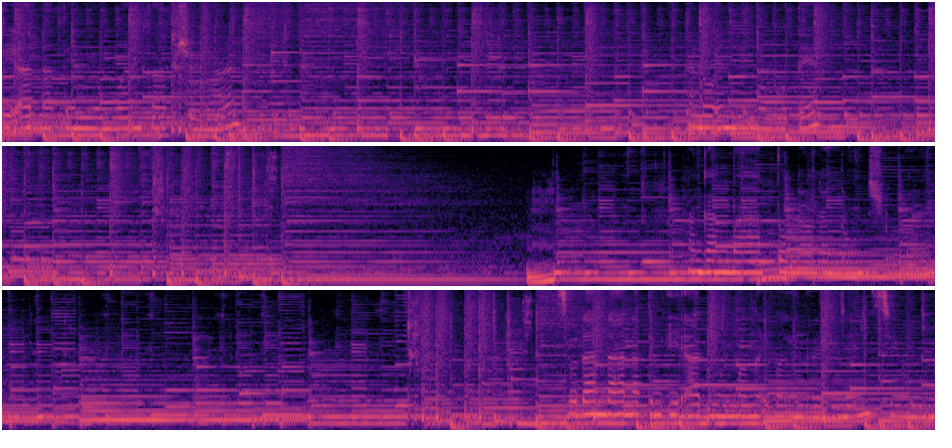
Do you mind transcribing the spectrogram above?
I-add natin yung 1 cup sugar. Haluin din mabuti. Hanggang matunaw na yung sugar. So, dahan-dahan natin i-add yung mga ibang ingredients, yung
